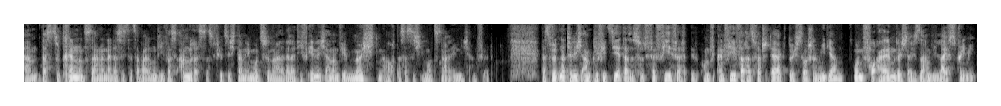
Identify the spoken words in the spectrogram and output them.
ähm, das zu trennen und zu sagen, na, das ist jetzt aber irgendwie was anderes. Das fühlt sich dann emotional relativ ähnlich an und wir möchten auch, dass es sich emotional ähnlich anfühlt. Das wird natürlich amplifiziert, also es wird vervielfach, um ein Vielfaches verstärkt durch Social Media und vor allem durch solche Sachen wie Livestreaming,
